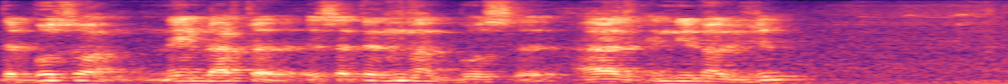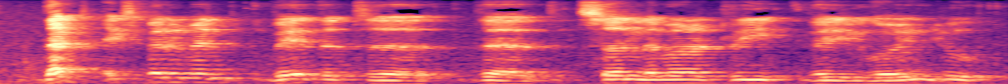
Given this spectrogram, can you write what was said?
the boson, named after Satyendranath Bose, uh, our Indian origin. That experiment where that, uh, the CERN laboratory, where you go in, you,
